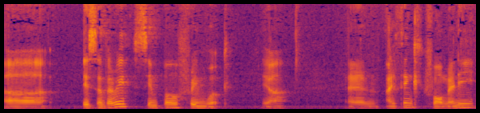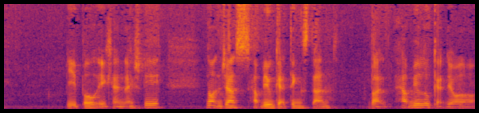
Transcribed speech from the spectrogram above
uh, is a very simple framework. Yeah. And I think for many people, it can actually not just help you get things done, but help you look at your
